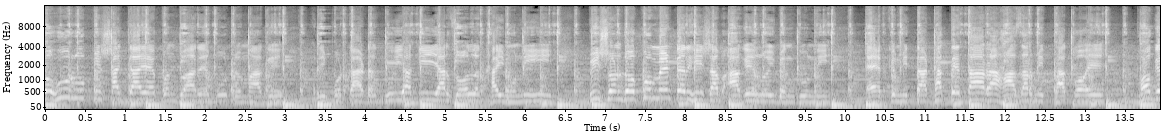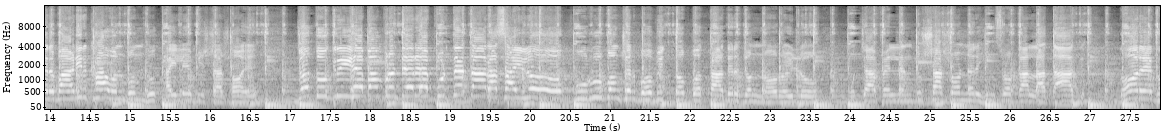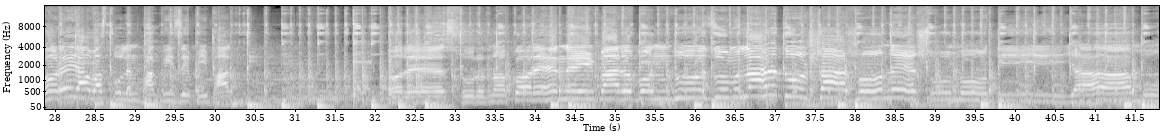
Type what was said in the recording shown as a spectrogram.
বহু রূপে সাজায় এখন দ্বারে বুট মাগে। রিপোর্ট কার্ড দুইয়া কি আর জল খাই মুনি ভীষণ ডকুমেন্টের হিসাব আগে লইবেন গুনি এক মিথ্যা ঢাকতে তারা হাজার মিথ্যা কয়ে। ভগের বাড়ির খাওয়ান বন্ধু খাইলে বিশ্বাস হয়। যত গৃহে বামফ্রন্টের পুড়তে তারা চাইল, কুরু বংশের ভবিতব্য তাদের জন্য রইল। মোচা ফেললেন দুঃশাসনের হিংস্র কালা দাগ। ঘরে ঘরে আওয়াজ তুলেন ভাগ বিজেপি ভাগ। করে চূর্ণ করে নেইবার বন্ধু জুমলার দুঃশাসনে শুনো দিয়া মো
